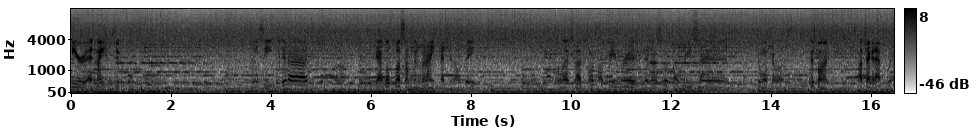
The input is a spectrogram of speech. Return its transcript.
here at night is beautiful. Did I? Okay, I'll go plus something, but I ain't catch it, I don't think. Unless I sort by favorite, then I sort by recent. It won't show up. It's fine. I'll check it afterwards.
